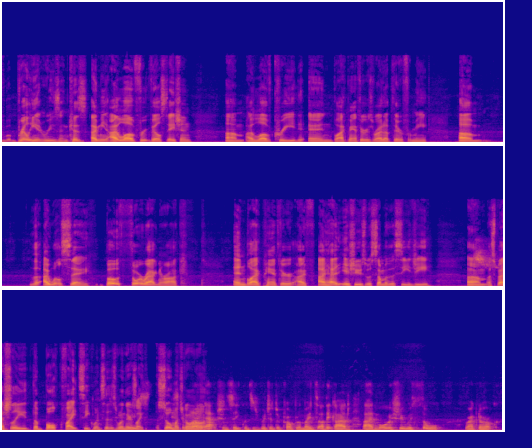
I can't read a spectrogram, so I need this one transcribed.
brilliant reason because I mean I love Fruitvale Station, um, I love Creed, and Black Panther is right up there for me. Um, the, I will say both Thor Ragnarok and Black Panther, I I had issues with some of the CG, um, especially the bulk fight sequences when there's like so it's much the going main on. action sequences which is the problem. I, mean, I think I had I had more issue with Thor Ragnarok,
